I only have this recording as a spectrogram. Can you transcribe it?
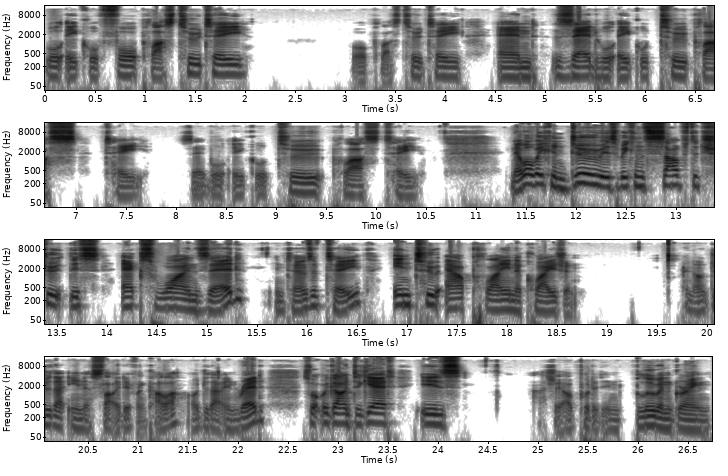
will equal 4 plus 2t, 4 plus 2t, and z will equal 2 plus t. z will equal 2 plus t. Now what we can do is we can substitute this x, y, and z in terms of t into our plane equation and I'll do that in a slightly different color. I'll do that in red. So what we're going to get is, actually I'll put it in blue and green.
